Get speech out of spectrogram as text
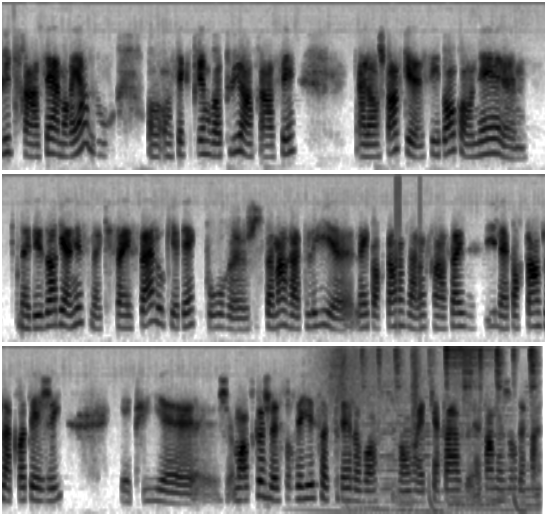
plus de français à Montréal ou on, on s'exprimera plus en français? Alors je pense que c'est bon qu'on ait euh, ben, des organismes qui s'installent au Québec pour euh, justement rappeler euh, l'importance de la langue française ici, l'importance de la protéger. Et puis, je, moi, en tout cas, je vais surveiller ça de près, là, voir ce qu'ils vont être capables d'être en mesure de faire.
